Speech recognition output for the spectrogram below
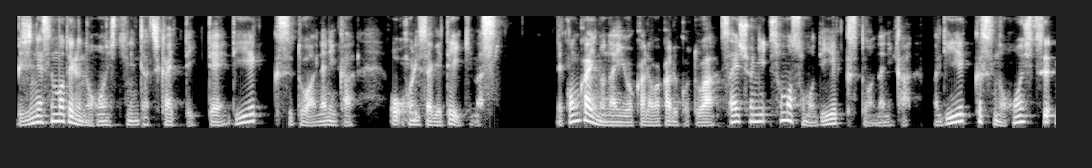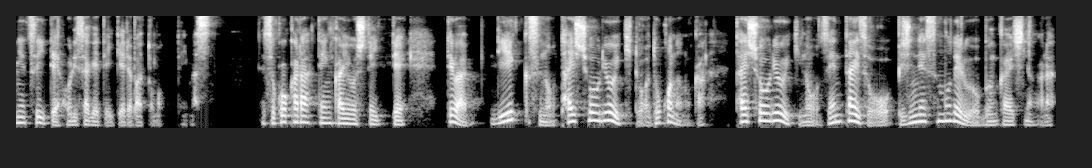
ビジネスモデルの本質に立ち返っていって DX とは何かを掘り下げていきます。で今回の内容からわかることは、最初にそもそも DX とは何か、DX の本質について掘り下げていければと思っています。でそこから展開をしていって、では DX の対象領域とはどこなのか、対象領域の全体像をビジネスモデルを分解しながら、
